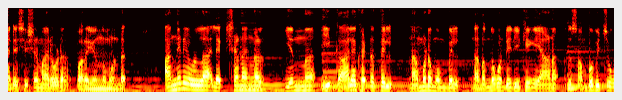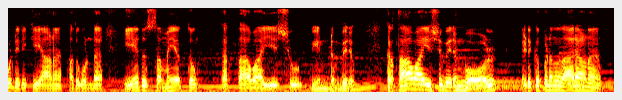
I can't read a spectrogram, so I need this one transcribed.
തന്റെ ശിഷ്യന്മാരോട് പറയുന്നുമുണ്ട്. അങ്ങനെയുള്ള ലക്ഷണങ്ങൾ ഇന്ന് ഈ കാലഘട്ടത്തിൽ നമ്മുടെ മുമ്പിൽ നടന്നുകൊണ്ടിരിക്കുകയാണ് അത് സംഭവിച്ചുകൊണ്ടിരിക്കുകയാണ്. അതുകൊണ്ട് ഏത് സമയത്തും കർത്താവായ യേശു വീണ്ടും വരും. കർത്താവായ യേശു വരുമ്പോൾ എടുക്കപ്പെടുന്നത് ആരാണ്?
